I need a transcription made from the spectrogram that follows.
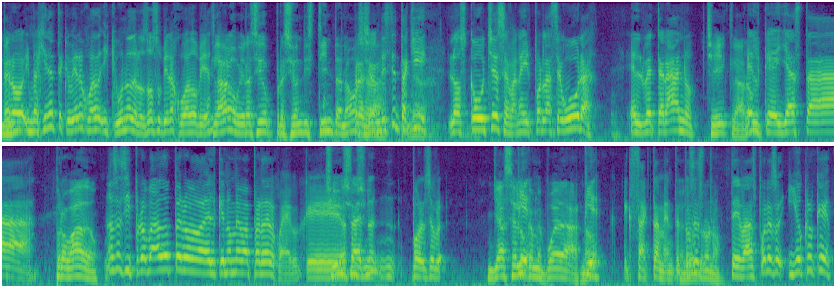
Pero imagínate que hubiera jugado y que uno de los dos hubiera jugado bien. Claro, hubiera sido presión distinta, ¿no? O Presión sea, distinta aquí. ya. Los coaches se van a ir por la segura. El veterano. Sí, claro. El que ya está. Probado. No sé si probado, pero el que no me va a perder el juego. Que, Sí, o sí, sea, sí. no- por sobre- Ya sé lo que me puede dar, ¿no? pie- exactamente. El Entonces no. te vas por eso. Y yo creo que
